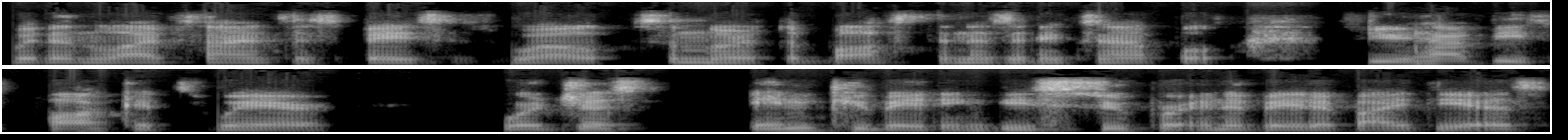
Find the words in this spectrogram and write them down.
within the life sciences space as well, similar to Boston as an example. So you have these pockets where we're just incubating these super innovative ideas,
